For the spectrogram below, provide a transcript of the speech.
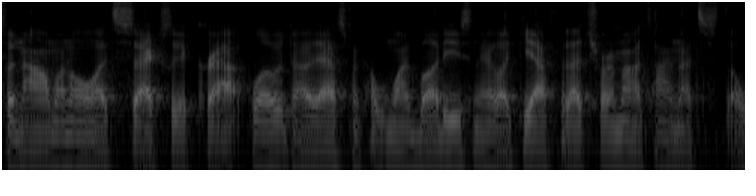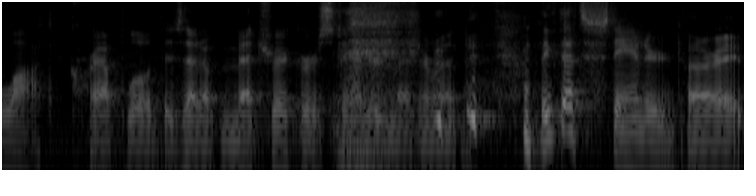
phenomenal. It's actually a crap load. I asked a couple of my buddies, and they're like, "Yeah, for that short amount of time, that's a lot." Crap load. Is that a metric or a standard measurement? I think that's standard. All right.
